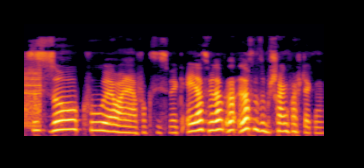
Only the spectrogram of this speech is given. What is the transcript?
Das ist so cool. Aber naja, Foxy ist weg. Ey, lass, lass, lass uns im Schrank verstecken.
